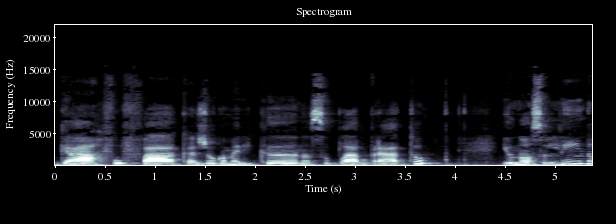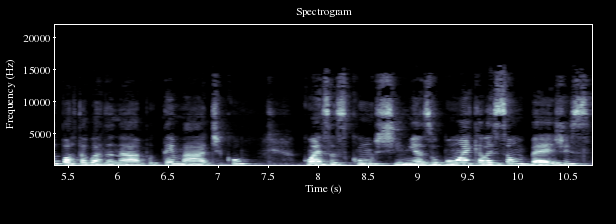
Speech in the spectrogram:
Garfo, faca, jogo americano, suplá, prato e o nosso lindo porta-guardanapo temático com essas conchinhas. O bom é que elas são beges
